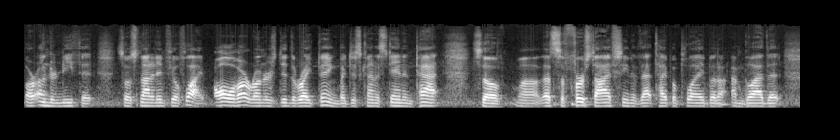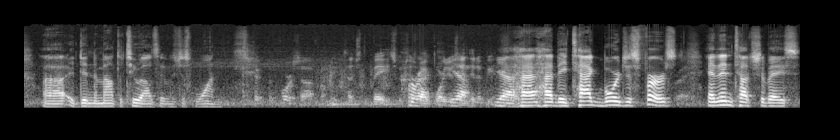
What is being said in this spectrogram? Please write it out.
or underneath it. So it's not an infield fly. All of our runners did the right thing by just kind of standing pat. So uh, that's the first I've seen of that type of play, but I'm glad that uh, it didn't amount to two outs. It was just one. Took the force off when they touched the base, which Correct. is why Bourjos yeah. ended up being. Yeah, had, had, they tagged Bourjos first right. and then touched the base,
